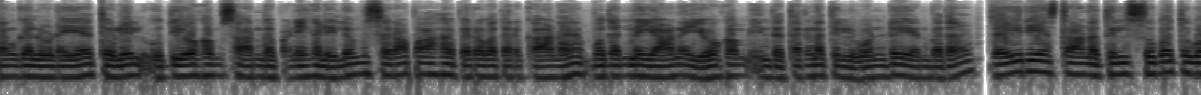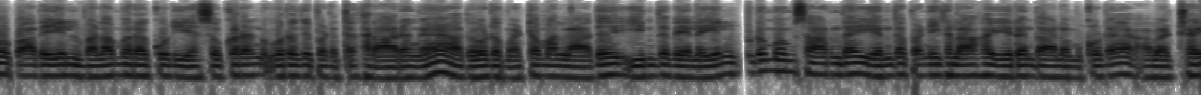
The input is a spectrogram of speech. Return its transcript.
தங்களுடைய தொழில் உத்தியோகம் சார்ந்த பணிகளிலும் சிறப்பாக பெறுவதற்கான முதன்மையான யோகம் இந்த தருணத்தில் உண்டு என்பதை தைரியஸ்தானத்தில் சுபத்துவ பாதையில் வலம் வரக்கூடிய சுக்கரன் உறுதிப்படுத்துகிறாருங்க. அதோடு மட்டுமல்லாது இந்த வேளையில் குடும்பம் சார்ந்த எந்த பணிகளாக இருந்தாலும் கூட அவற்றை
